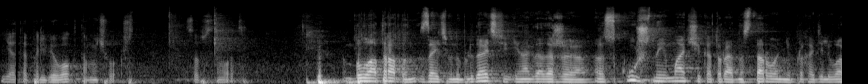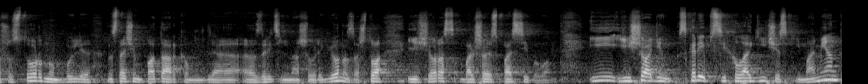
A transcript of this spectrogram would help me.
и это привело к тому, чего, собственно, вот. Было отрадно за этим наблюдать. Иногда даже э, скучные матчи, которые односторонне проходили в вашу сторону, были настоящим подарком для э, зрителей нашего региона, за что еще раз большое спасибо вам. И еще один, скорее, психологический момент.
